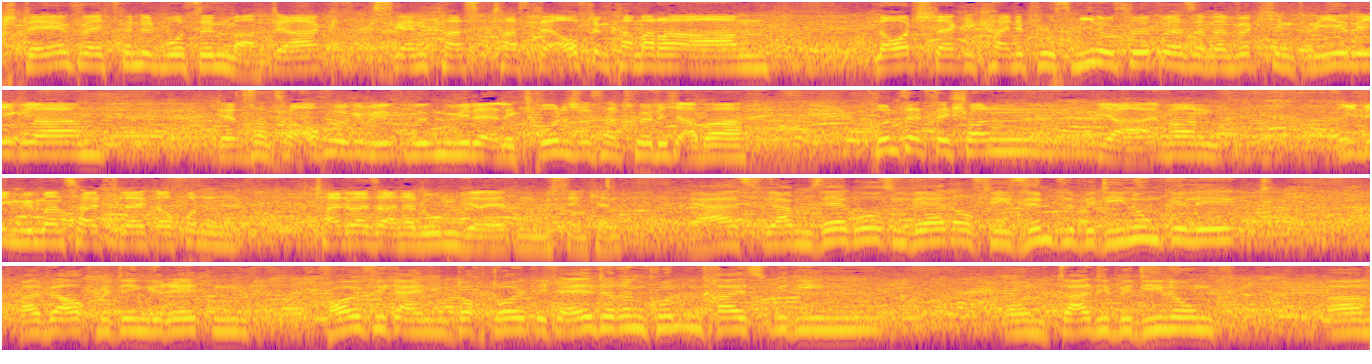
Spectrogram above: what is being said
Stellen vielleicht findet, wo es Sinn macht. Ja, Scan-Taste auf dem Kameraarm, Lautstärke keine Plus-Minus-Wippe, sondern wirklich ein Drehregler. Der ist zwar auch irgendwie, wieder elektronisch ist natürlich, aber grundsätzlich schon ja, einfach ein Feeling, wie man es halt vielleicht auch von teilweise analogen Geräten ein bisschen kennt. Ja, es, wir haben sehr großen Wert auf die simple Bedienung gelegt, weil wir auch mit den Geräten häufig einen doch deutlich älteren Kundenkreis bedienen und da die Bedienung ähm,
